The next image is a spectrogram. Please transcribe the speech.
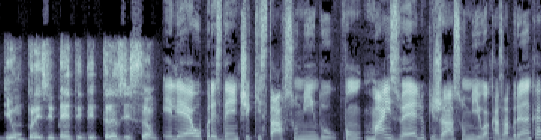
de um presidente de transição. Ele é o presidente que está assumindo com mais velho que já assumiu a Casa Branca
